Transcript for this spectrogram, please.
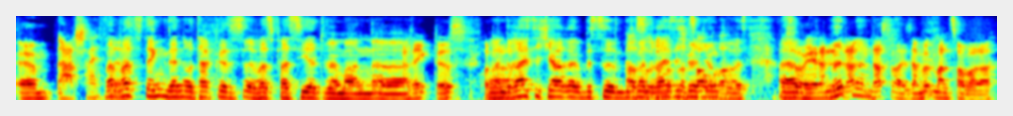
Ähm, ach, scheiße. Was, was denken denn Otakus, äh, was passiert, wenn man... Äh, Erregt ist? wenn man Oder? 30 Jahre bis, bis Ach so, man dann 30 wird Zauberer. ist. so, Ähm, ja, dann, wird, man, das weiß dann wird man Zauberer.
